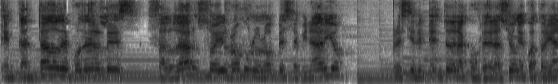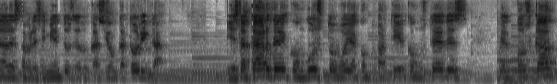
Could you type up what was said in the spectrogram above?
Encantado de poderles saludar. Soy Rómulo López Seminario, presidente de la Confederación Ecuatoriana de Establecimientos de Educación Católica. Y esta tarde, con gusto, voy a compartir con ustedes el podcast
